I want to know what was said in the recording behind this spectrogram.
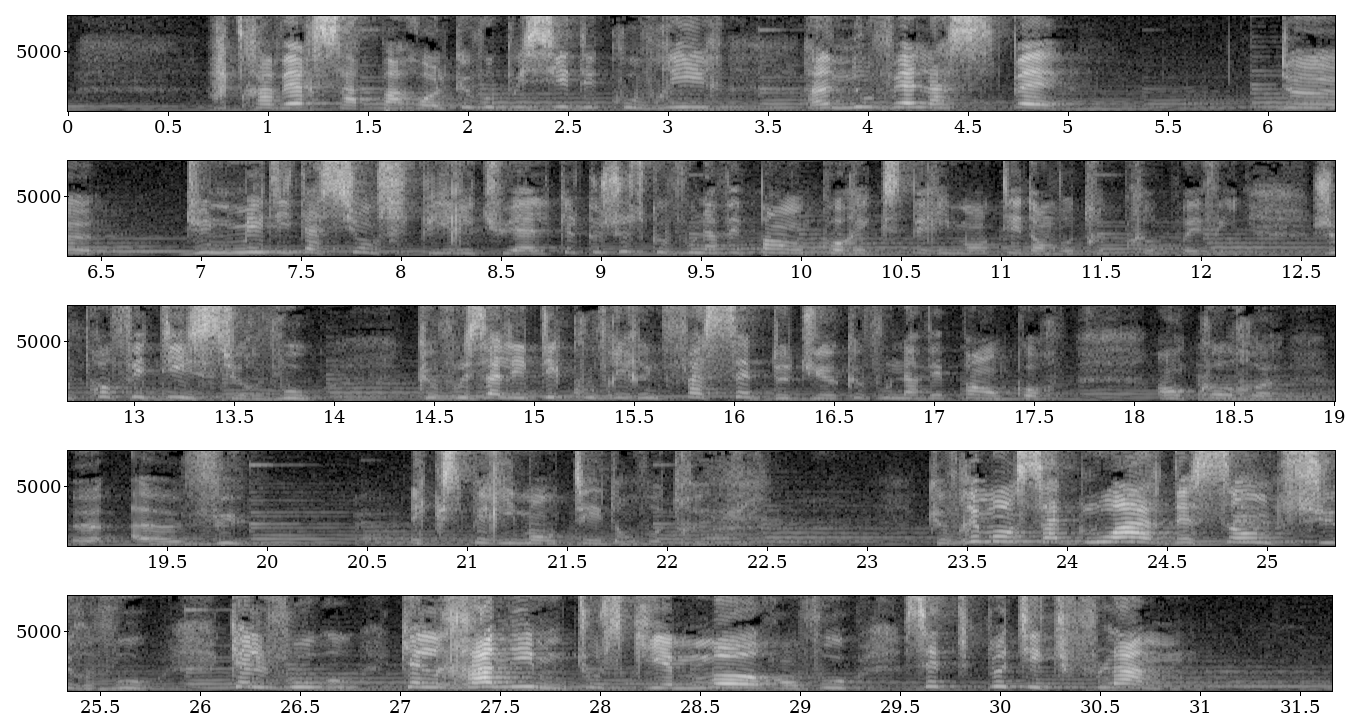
à travers sa parole, que vous puissiez découvrir un nouvel aspect de d'une méditation spirituelle, quelque chose que vous n'avez pas encore expérimenté dans votre propre vie. Je prophétise sur vous que vous allez découvrir une facette de Dieu que vous n'avez pas encore, encore euh, euh, euh, vue, expérimentée dans votre vie. Que vraiment sa gloire descende sur vous, qu'elle vous, qu'elle ranime tout ce qui est mort en vous. Cette petite flamme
